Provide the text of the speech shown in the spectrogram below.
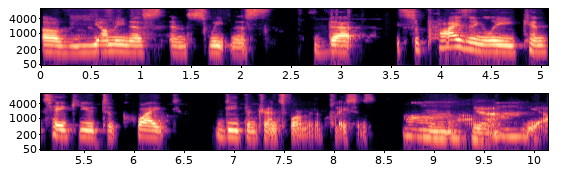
of yumminess and sweetness that surprisingly can take you to quite deep and transformative places. Yeah. Yeah.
